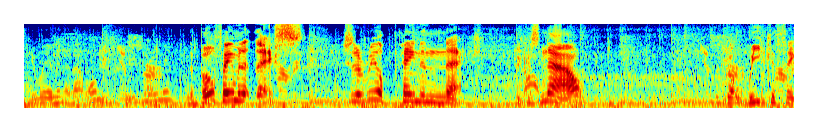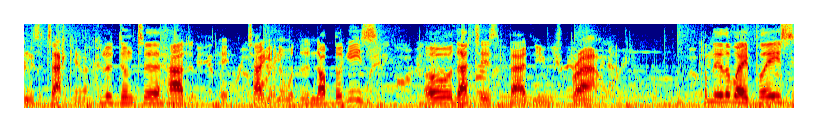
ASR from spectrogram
Are you aiming at that one? Are you aiming? They're both aiming at this, which is a real pain in the neck. Because now, got weaker things attacking. I could have done to had it targeting the knob buggies. Oh, that is bad news. Brown. Come the other way, please.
